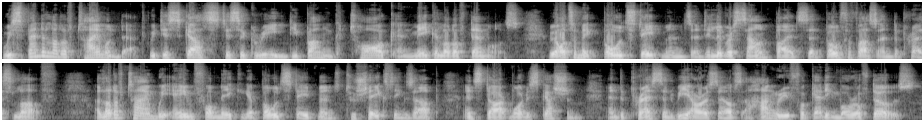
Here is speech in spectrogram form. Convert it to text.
We spend a lot of time on that. We discuss, disagree, debunk, talk, and make a lot of demos. We also make bold statements and deliver sound bites that both of us and the press love. A lot of time we aim for making a bold statement to shake things up and start more discussion, and the press and we ourselves are hungry for getting more of those.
